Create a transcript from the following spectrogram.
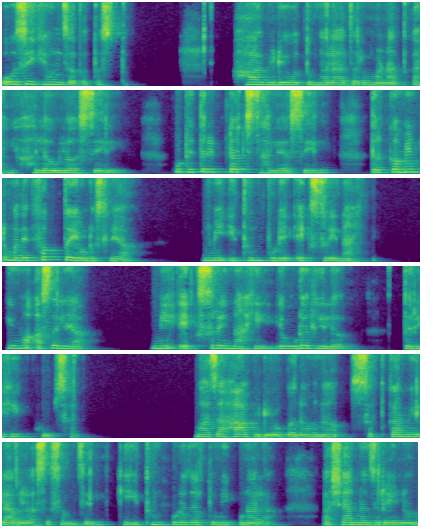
ओझी घेऊन जगत असतो. हा व्हिडिओ तुम्हाला जर मनात काही हलवलं असेल कुठेतरी टच झाले असेल तर कमेंटमध्ये फक्त एवढंच लिहा मी इथून पुढे एक्सरे नाही. किंवा असं लिहा मी एक्स रे नाही एवढं लिहिलं तरीही खूप झालं. माझा हा व्हिडिओ बनवणं सत्कारणी लागलं असं समजेल की इथून पुढे जर तुम्ही कुणाला अशा नजरेनं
